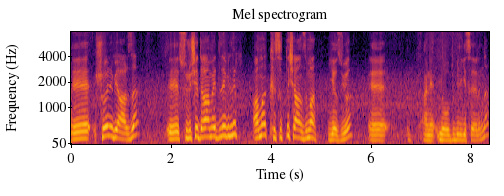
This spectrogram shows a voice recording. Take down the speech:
Ee, şöyle bir arıza. Ee, sürüşe devam edilebilir ama kısıtlı şanzıman yazıyor. Ee, hani yolcu bilgisayarında.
